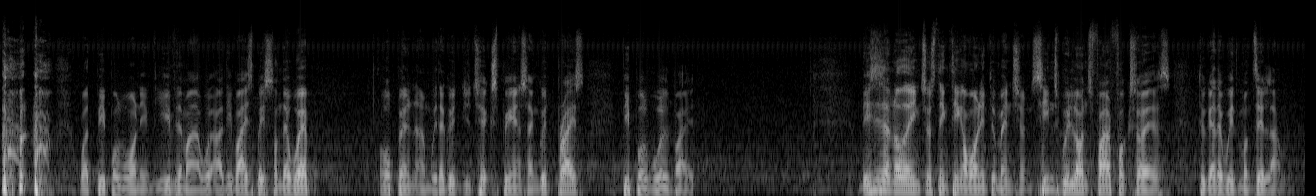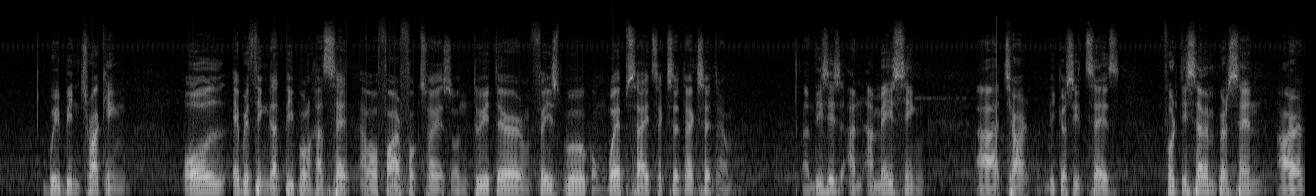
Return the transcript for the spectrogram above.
what people want. If you give them a, a device based on the web, open and with a good user experience and good price, people will buy it. This is another interesting thing I wanted to mention. Since we launched Firefox OS together with Mozilla, we've been tracking all everything that people have said about Firefox OS on Twitter, on Facebook, on websites, etc., etc. And this is an amazing uh, chart because it says 47% are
